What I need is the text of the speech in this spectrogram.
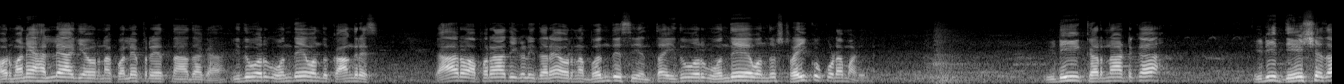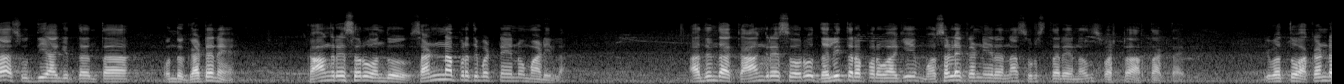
ಅವ್ರ ಮನೆ ಹಲ್ಲೆ ಆಗಿ ಅವ್ರನ್ನ ಕೊಲೆ ಪ್ರಯತ್ನ ಆದಾಗ ಇದುವರೆಗೂ ಒಂದೇ ಒಂದು ಕಾಂಗ್ರೆಸ್, ಯಾರು ಅಪರಾಧಿಗಳಿದ್ದಾರೆ ಅವ್ರನ್ನ ಬಂಧಿಸಿ ಅಂತ ಇದುವರೆಗೂ ಒಂದೇ ಒಂದು ಸ್ಟ್ರೈಕು ಕೂಡ ಮಾಡಿಲ್ಲ. ಇಡೀ ಕರ್ನಾಟಕ, ಇಡೀ ದೇಶದ ಸುದ್ದಿಯಾಗಿದ್ದಂಥ ಒಂದು ಘಟನೆ ಕಾಂಗ್ರೆಸ್ಸರು ಒಂದು ಸಣ್ಣ ಪ್ರತಿಭಟನೆಯನ್ನು ಮಾಡಿಲ್ಲ. ಆದ್ದರಿಂದ ಕಾಂಗ್ರೆಸ್ ಅವರು ದಲಿತರ ಪರವಾಗಿ ಮೊಸಳೆ ಕಣ್ಣೀರನ್ನು ಸುರಿಸ್ತಾರೆ ಅನ್ನೋದು ಸ್ಪಷ್ಟ ಅರ್ಥ ಆಗ್ತಾ ಇದೆ. ಇವತ್ತು ಅಖಂಡ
